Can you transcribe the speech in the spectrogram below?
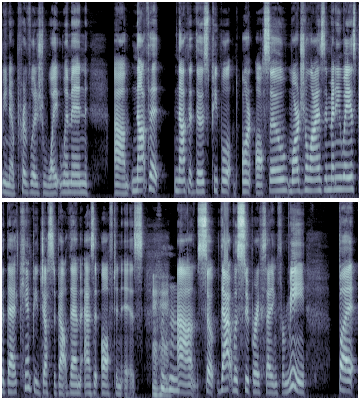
you know, privileged white women. Um, not that not that those people aren't also marginalized in many ways, but that can't be just about them as it often is. Mm-hmm. mm-hmm. Um, so that was super exciting for me. But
